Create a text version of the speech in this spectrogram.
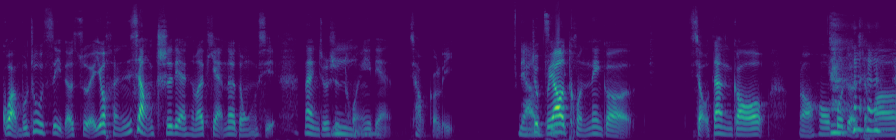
管不住自己的嘴，又很想吃点什么甜的东西，那你就是囤一点巧克力，就不要囤那个小蛋糕，然后或者什么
